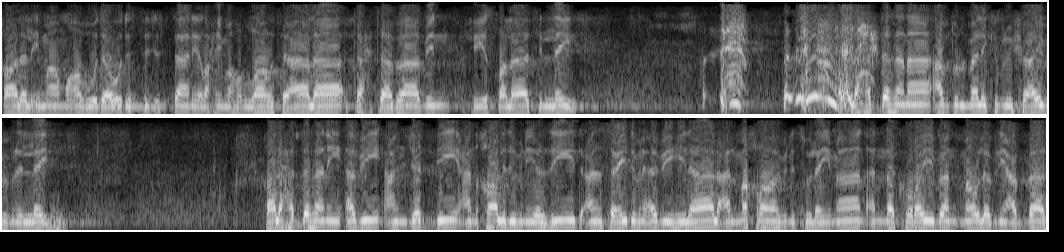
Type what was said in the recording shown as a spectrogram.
قال الإمام أبو داود السجستاني رحمه الله تعالى تحت باب في صلاة الليل. قال حدثنا عبد الملك بن شعيب بن الليث. قال حدثني أبي عن جدي عن خالد بن يزيد عن سعيد بن أبي هلال عن مخرمة بن سليمان أن كريبا مولى بن عباس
